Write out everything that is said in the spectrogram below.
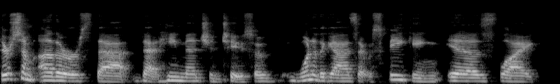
there's some others that that he mentioned too. So one of the guys that was speaking is like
